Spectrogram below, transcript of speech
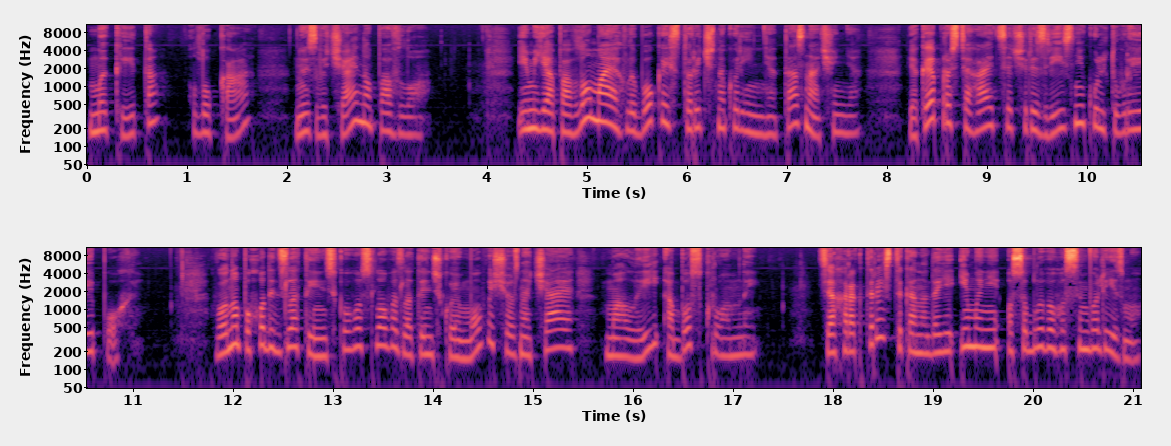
Микита, Лука, ну і, звичайно, Павло. Ім'я Павло має глибоке історичне коріння та значення, яке простягається через різні культури і епохи. Воно походить з латинського слова, з латинської мови, що означає малий або скромний. Ця характеристика надає імені особливого символізму,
